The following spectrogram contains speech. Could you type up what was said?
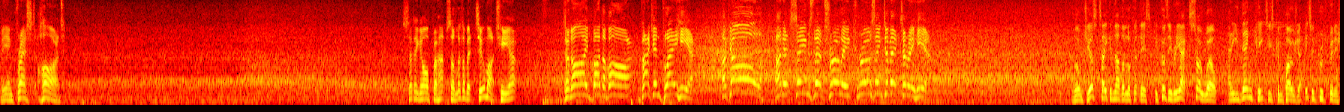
Being pressed hard. Setting off perhaps a little bit too much here. Denied by the bar. Back in play here. A goal! And it seems they're truly cruising to victory here. Well, just take another look at this because he reacts so well and he then keeps his composure. It's a good finish.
